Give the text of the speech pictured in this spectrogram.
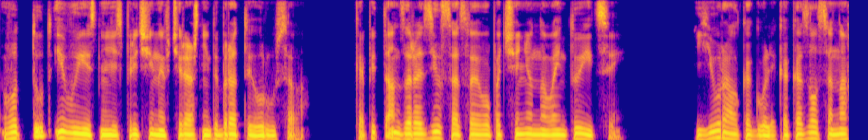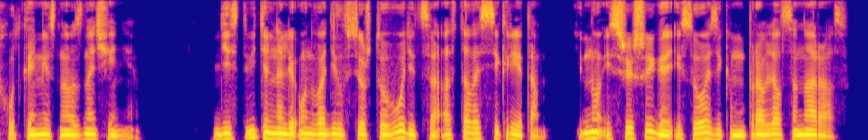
Вот тут и выяснились причины вчерашней доброты у Русова. Капитан заразился от своего подчиненного интуицией. Юра-алкоголик оказался находкой местного значения. Действительно ли он водил все, что водится, осталось секретом, но и с Шишигой, и с УАЗиком управлялся на раз.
